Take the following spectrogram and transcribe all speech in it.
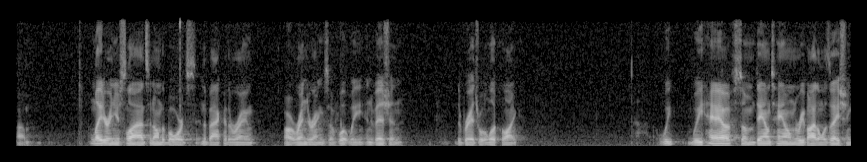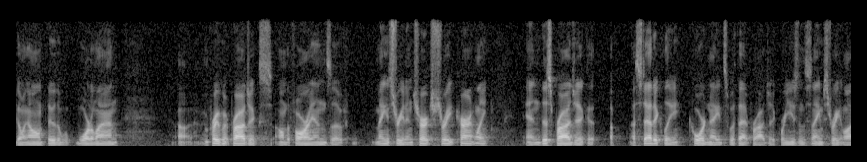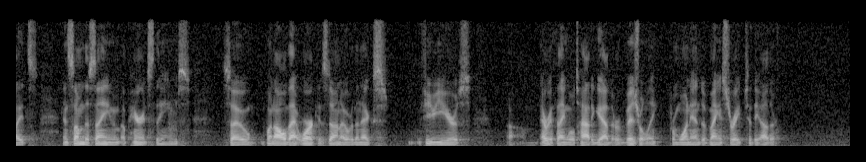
Um, Later in your slides and on the boards in the back of the room are renderings of what we envision the bridge will look like. We, we have some downtown revitalization going on through the waterline uh, improvement projects on the far ends of Main Street and Church Street currently, and this project uh, aesthetically coordinates with that project. We're using the same streetlights and some of the same appearance themes. So when all that work is done over the next few years, um, everything will tie together visually from one end of Main Street to the other.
